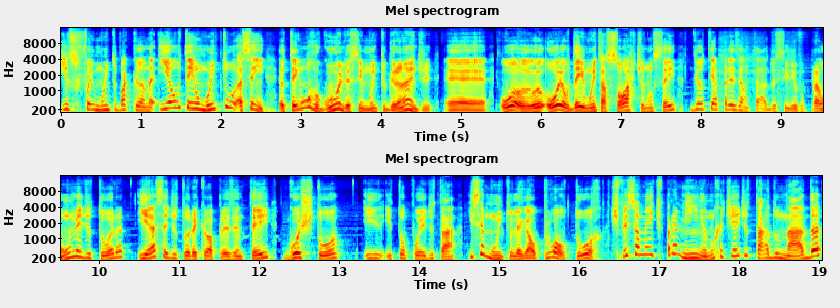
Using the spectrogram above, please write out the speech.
isso foi muito bacana. E eu tenho muito, assim, eu tenho um orgulho, assim, muito grande, é, ou, ou eu dei muita sorte, não sei, de eu ter apresentado esse livro para uma editora e essa editora que eu apresentei gostou e, e, topou editar. Isso é muito legal pro autor, especialmente para mim. Eu nunca tinha editado nada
